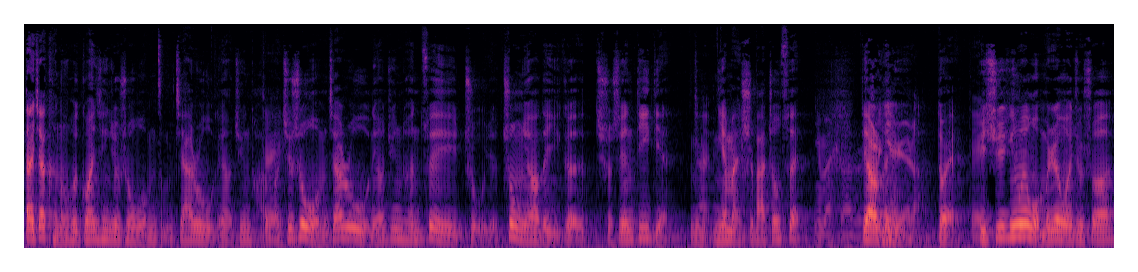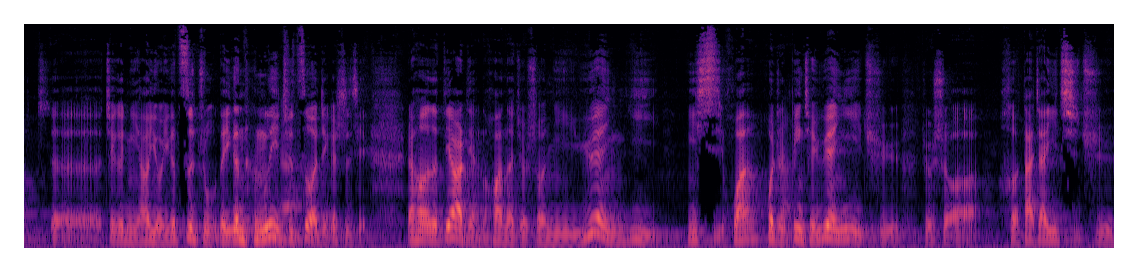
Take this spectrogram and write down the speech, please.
大家可能会关心，就是说我们怎么加入五零幺军团嘛？对。就是我们加入五零幺军团最主重要的一个，首先第一点，你哎年满十八周岁，年满十八周，第二个成年人了，对，必须，因为我们认为就是说，呃，这个你要有一个自主的一个能力去啊做这个事情。然后呢，第二点的话呢，就是说你愿意、你喜欢或者啊并且愿意去，就是说和大家一起去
